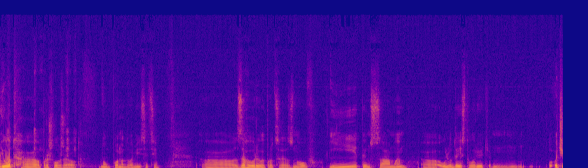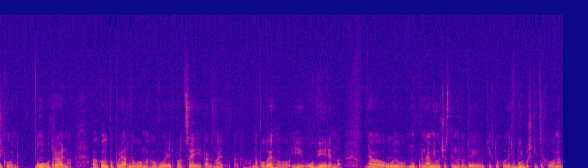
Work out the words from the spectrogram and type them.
і от е, пройшло вже от, ну, понад два місяці. Е, заговорили про це знов, і тим самим е, у людей створюють очікування. Ну, от реально, коли популярні ломи говорять про це, і так, знаєте, так наполегливо і уверенно, е, у, ну, принаймні у частини людей, у ті, хто ходить в бульбашки цих ломів,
